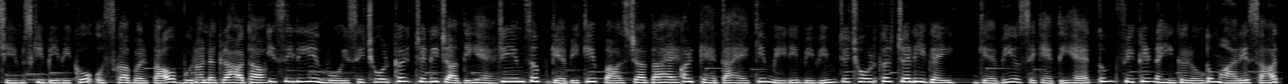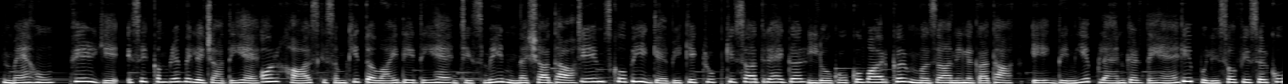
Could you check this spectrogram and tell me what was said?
जेम्स की बीवी को उसका बर्ताव बुरा लग रहा था, इसीलिए वो इसे छोड़कर चली जाती है। जेम्स अब गैबी के पास जाता है और कहता है कि मेरी बीवी मुझे छोड़कर चली गई। गैबी उसे कहती है, तुम फ़िक्र नहीं करो, तुम्हारे साथ मैं हूँ। फिर ये इसे कमरे में ले जाती है और खास किस्म की दवाई देती है, जिसमें नशा था। जेम्स को भी गैबी के ग्रुप के साथ रहकर लोगों को मारकर मज़ा आने लगा था। एक दिन ये प्लान करते हैं कि पुलिस ऑफिसर को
